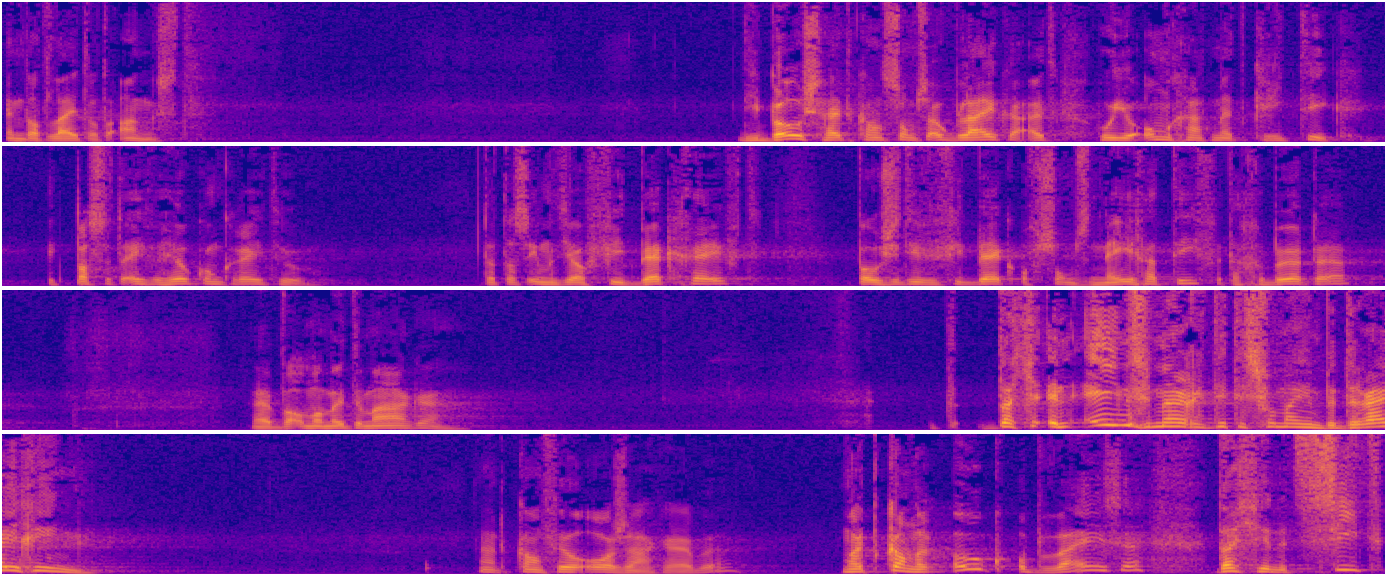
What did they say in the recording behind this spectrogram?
En dat leidt tot angst. Die boosheid kan soms ook blijken uit hoe je omgaat met kritiek. Ik pas het even heel concreet toe. Dat als iemand jou feedback geeft, positieve feedback of soms negatief, dat gebeurt er. Daar hebben we allemaal mee te maken. Dat je ineens merkt, dit is voor mij een bedreiging. Nou, dat kan veel oorzaken hebben. Maar het kan er ook op wijzen dat je het ziet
